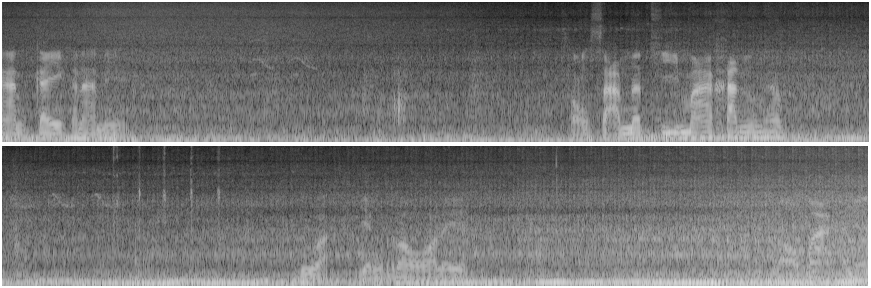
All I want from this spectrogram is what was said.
งานไกลขนาดนี้สองสามนาทีมาคันครับ ดูอะยังรอเลย รอมากคันนี้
